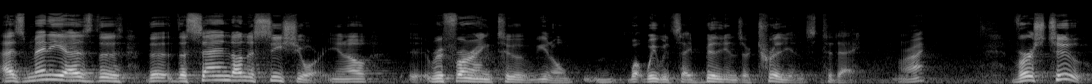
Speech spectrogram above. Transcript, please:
as many as the, the, the sand on the seashore, you know, referring to you know, what we would say billions or trillions today, all right? Verse two,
